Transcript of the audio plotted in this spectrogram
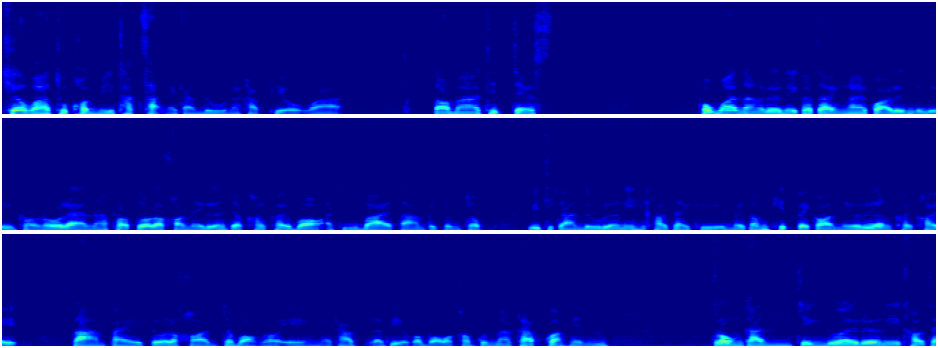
เชื่อว่าทุกคนมีทักษะในการดูนะครับพี่โอว่า ต่อมาทิศเจสผมว่าหนังเรื่องนี้เข้าใจง่ายกว่าเรื่องอื่นๆของโนแลนนะเพราะตัวละครในเรื่องจะค่อยๆ บอกอธิบายตามไปจนจบ วิธีการดูเรื่องนี้ให้เข้าใจคือ ไม่ต้องคิดไปก่อนในเรื่องค่อยๆ ตามไปตัวละครจะบอกเราเองนะครับแล้วพี่โอก็บอกว่าขอบคุณมากครับ ความเห็นตรงกันจริงด้วยเรื่องนี้เข้าใจ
